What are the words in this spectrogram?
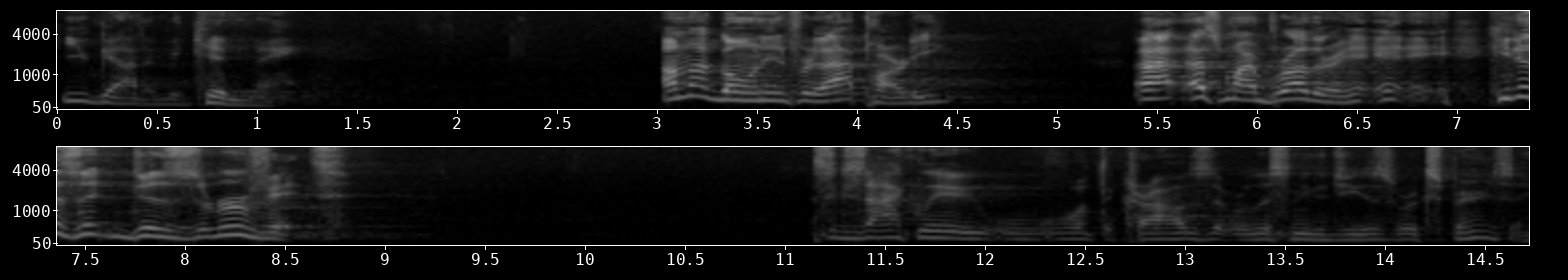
You got to be kidding me. I'm not going in for that party. Uh, that's my brother. He doesn't deserve it. That's exactly what the crowds that were listening to Jesus were experiencing.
